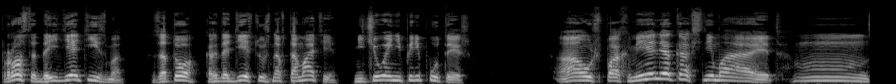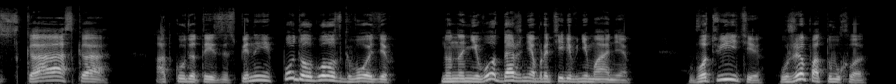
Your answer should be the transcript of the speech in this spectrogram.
Просто до идиотизма. Зато, когда действуешь на автомате, ничего и не перепутаешь. А уж похмелье как снимает. Ммм, сказка. Откуда-то из-за спины подал голос Гвоздев, но на него даже не обратили внимания. Вот видите, уже потухло.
